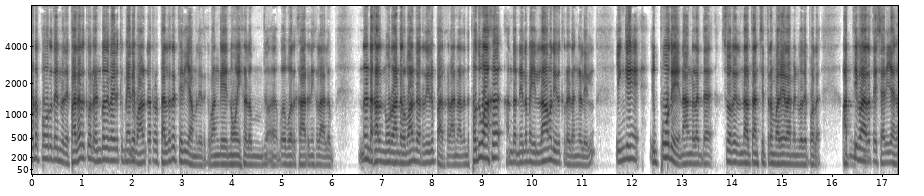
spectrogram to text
ஓடப்போகிறது என்பதை பலருக்கு ஒரு எண்பது வயதுக்கு மேலே வாழ்ந்தவர்கள் பலரை தெரியாமல் இருக்கும் அங்கே நோய்களும் ஒவ்வொரு காரணிகளாலும். நீண்ட காலம் நூறு ஆண்டுகள் வாழ்ந்தவர்கள் இருப்பார்கள். ஆனால் அந்த பொதுவாக அந்த நிலைமை இல்லாமல் இருக்கிற இடங்களில் இங்கே இப்போதே நாங்கள் அந்த சுவர் இருந்தால் தான் சித்திரம் வரையலாம் என்பதை போல அத்திவாரத்தை சரியாக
